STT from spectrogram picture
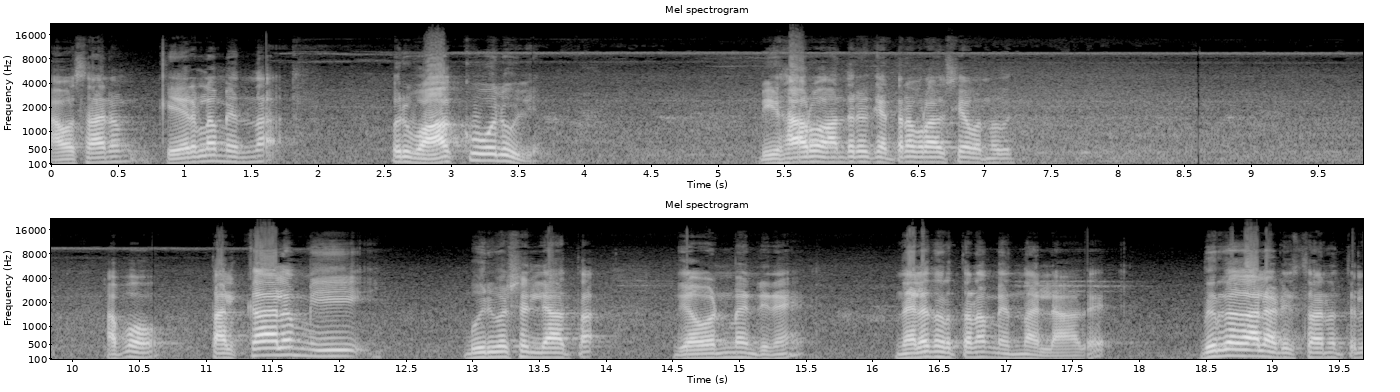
അവസാനം കേരളം എന്ന ഒരു വാക്കുപോലും ഇല്ല ബീഹാറോ ആന്ധ്രയൊക്കെ എത്ര പ്രാവശ്യമാണ് വന്നത്? അപ്പോൾ തൽക്കാലം ഈ ഭൂരിപക്ഷമില്ലാത്ത ഗവൺമെന്റിനെ നിലനിർത്തണം എന്നല്ലാതെ ദീർഘകാല അടിസ്ഥാനത്തിൽ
